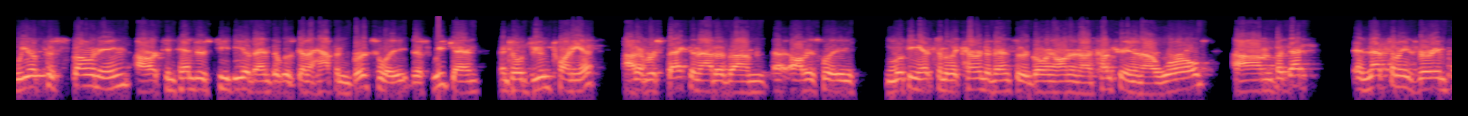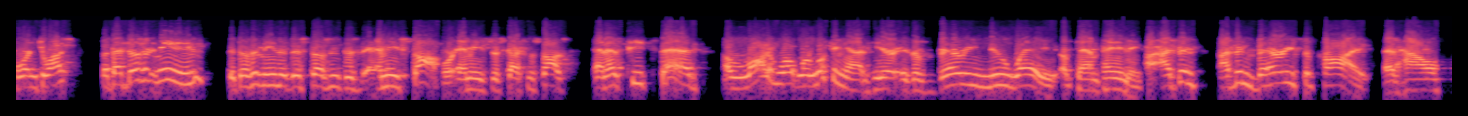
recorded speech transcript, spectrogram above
we are postponing our Contenders TV event that was going to happen virtually this weekend until June 20th, out of respect and out of um, uh, obviously looking at some of the current events that are going on in our country and in our world. Um, but that, and that's something that's very important to us. But that doesn't mean it doesn't mean that this doesn't this Emmy stop or Emmy's discussion stops. And as Pete said, a lot of what we're looking at here is a very new way of campaigning. I've been I've been very surprised at how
